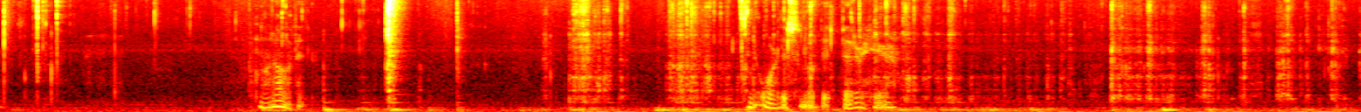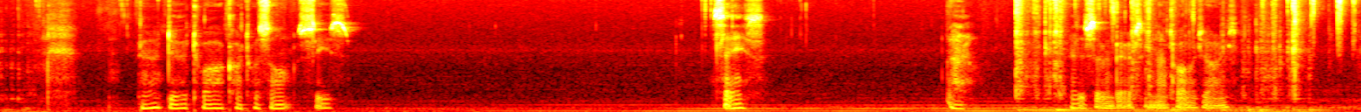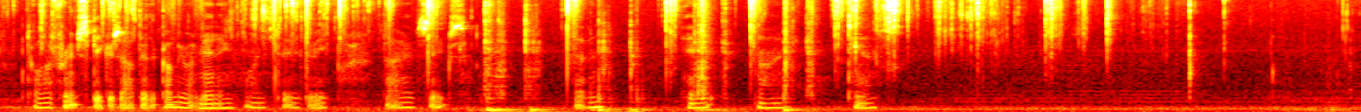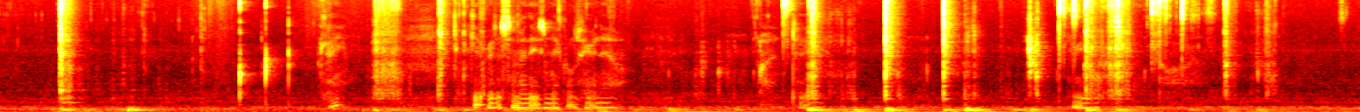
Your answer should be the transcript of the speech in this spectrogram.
Not all of it. I'm going to order this a little bit better here. Un, deux, trois, quatre, cinq, six, six. Ah, that is so embarrassing, and I apologize. To all our French speakers out there, there probably aren't many. One, two, three, five, six, seven, eight, nine, ten. Okay. Get rid of some of these nickels here now. One, two, three, four,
